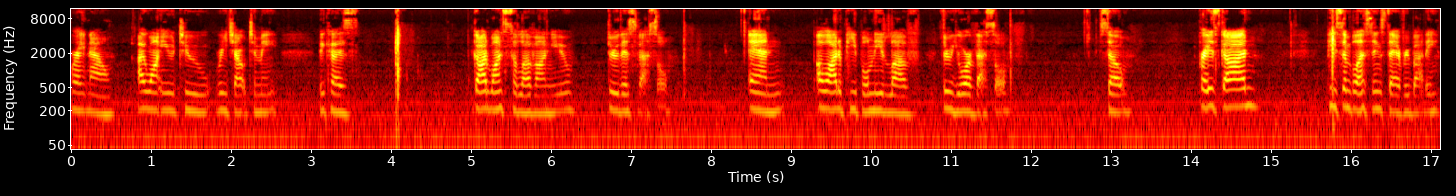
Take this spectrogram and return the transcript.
right now, I want you to reach out to me because God wants to love on you through this vessel. And a lot of people need love through your vessel. So, praise God. Peace and blessings to everybody.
